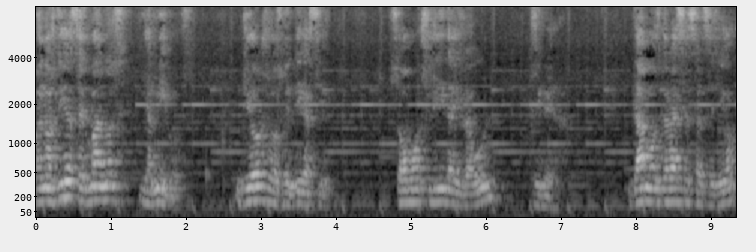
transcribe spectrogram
Buenos días hermanos y amigos. Dios los bendiga siempre. Somos Lida y Raúl Rivera. Damos gracias al Señor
